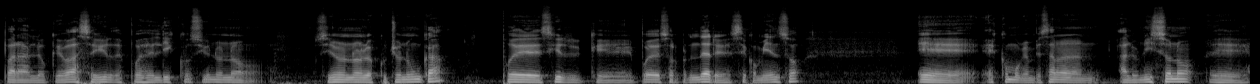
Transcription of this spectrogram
para lo que va a seguir después del disco. Si uno no, si uno no lo escuchó nunca, puede decir que puede sorprender ese comienzo. Eh, es como que empezaron al unísono eh,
